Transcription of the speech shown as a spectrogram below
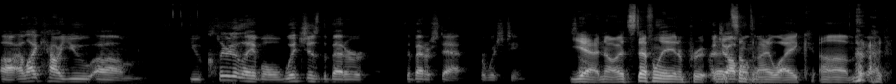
uh, I like how you um you clearly label which is the better the better stat for which team. Yeah, no, it's definitely an improvement. job on something. I like. Um, Yeah.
